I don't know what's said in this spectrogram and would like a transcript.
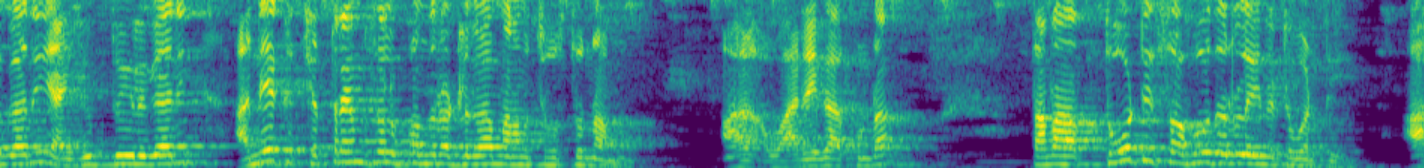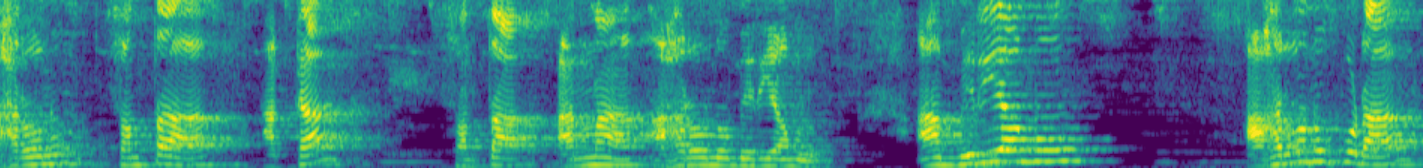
కానీ ఐగుప్తులు కానీ అనేక చిత్రహింసలు పొందినట్లుగా మనం చూస్తున్నాము. వారే కాకుండా తన తోటి సహోదరులైనటువంటి అహరోను సొంత అక్క సొంత అన్న అహరోను మిరియాములు. ఆ మిరియాము అహరోను కూడా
